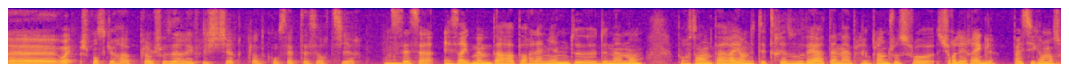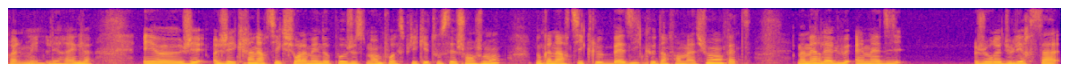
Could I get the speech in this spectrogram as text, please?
Euh, ouais je pense qu'il y aura plein de choses à réfléchir plein de concepts à sortir C'est ça. Et c'est vrai que même par rapport à la mienne de, de maman, pourtant, pareil, on était très ouverte. Elle m'a appris plein de choses sur, sur les règles. Pas le cycle menstruel, mais Mm. les règles. Et euh, j'ai j'ai écrit un article sur la ménopause, justement, pour expliquer tous ces changements. Donc, un article basique d'information, en fait. Ma mère l'a lu, elle m'a dit J'aurais dû lire ça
